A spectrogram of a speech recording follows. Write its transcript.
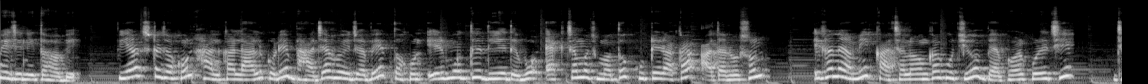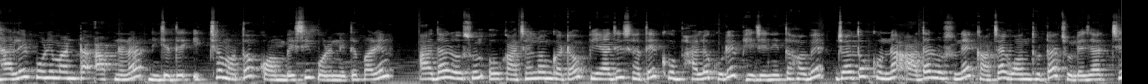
ভেজে নিতে হবে। পেঁয়াজটা যখন হালকা লাল করে ভাজা হয়ে যাবে, তখন এর মধ্যে দিয়ে দেব এক চামচ মতো কুটে রাখা আদা রসুন। এখানে আমি কাঁচা লঙ্কা কুচিও ব্যবহার করেছি। ঝালের পরিমাণটা আপনারা নিজেদের ইচ্ছা মতো কম বেশি করে নিতে পারেন। আদা রসুন ও কাঁচা লঙ্কাটাও পেঁয়াজের সাথে খুব ভালো করে ভেজে নিতে হবে। যতক্ষণ না আদা রসুনের কাঁচা গন্ধটা চলে যাচ্ছে।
